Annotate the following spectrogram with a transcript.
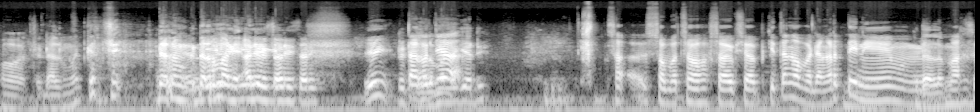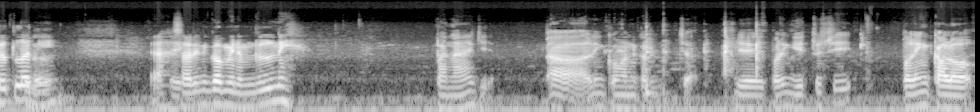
oh tuh dalam banget kan sih dalam Gila, kedalaman ya aduh gila. sorry sorry Ih, takutnya kedalaman lagi, aduh. so- sobat so sobat kita nggak pada ngerti Hmm, nih kedalaman, maksud lo kedalaman. nih. ya Kayak sorry nih gue minum dulu nih. Apa lagi? Ah, lingkungan kerja. Ya paling gitu sih. Paling kalau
